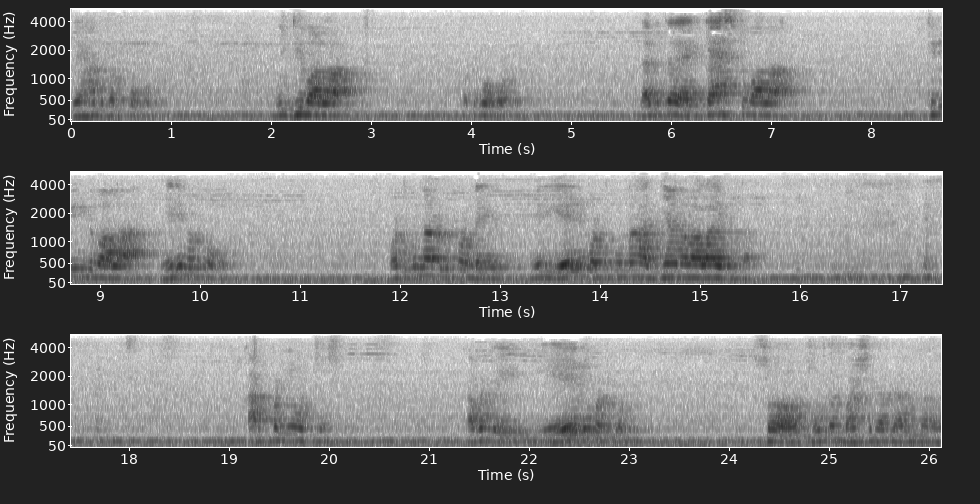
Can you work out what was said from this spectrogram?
దేహాన్ని పట్టుకోకూడదు. బుద్ధి వాళ్ళ పట్టుకోకూడదు. లేకపోతే క్యాస్ట్ వాళ్ళ క్రీడ్ వాళ్ళ ఏది పట్టుకోకూడదు. పట్టుకున్నారనుకోండి మీరు ఏది పట్టుకున్నా అజ్ఞాన వాళ్ళ అయిపోతారు. కార్పణ్యం వచ్చేస్తుంది. కాబట్టి ఏది పట్టుకోదు సో చూద్దాం భాష్యకారులు ఏమంటారు?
